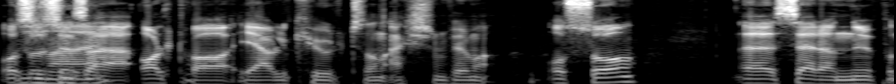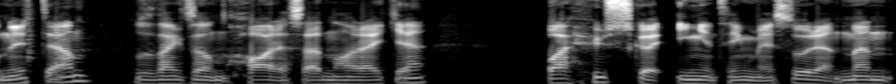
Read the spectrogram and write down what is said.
Og så syns jeg alt var jævlig kult, sånn actionfilmer. Og så eh, ser jeg den nå på nytt igjen, og så tenker jeg sånn Har jeg sett den, har jeg ikke? Og jeg husker ingenting med historien, men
